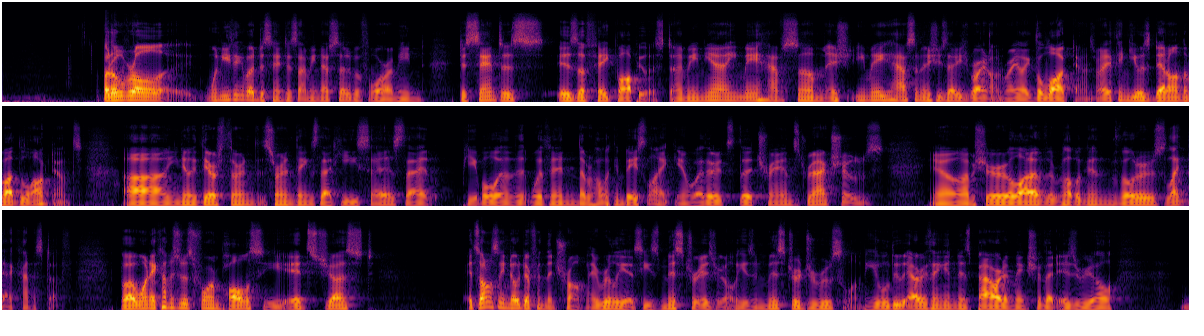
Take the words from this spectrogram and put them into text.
but overall, when you think about DeSantis, I mean, I've said it before. I mean, DeSantis is a fake populist. I mean, yeah, he may have some. He may have some issues that he's right on, right? Like the lockdowns, right? I think he was dead on about the lockdowns. Uh, you know, there are certain certain things that he says that people within the Republican base like. You know, whether it's the trans drag shows. You know, I'm sure a lot of the Republican voters like that kind of stuff. But when it comes to his foreign policy, it's just it's honestly no different than Trump. It really is. He's Mr. Israel. He's Mr. Jerusalem. He will do everything in his power to make sure that Israel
